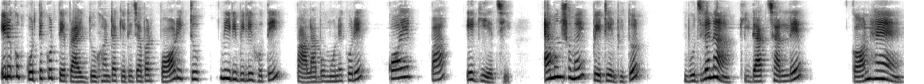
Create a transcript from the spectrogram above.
এরকম করতে করতে প্রায় দু ঘণ্টা কেটে যাবার পর একটু নিরিবিলি হতেই পালাবো মনে করে কয়েক পা এগিয়েছি। এমন সময় পেটের ভিতর, বুঝলে না, কি ডাক ছাড়লে? কন হ্যাঁ?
